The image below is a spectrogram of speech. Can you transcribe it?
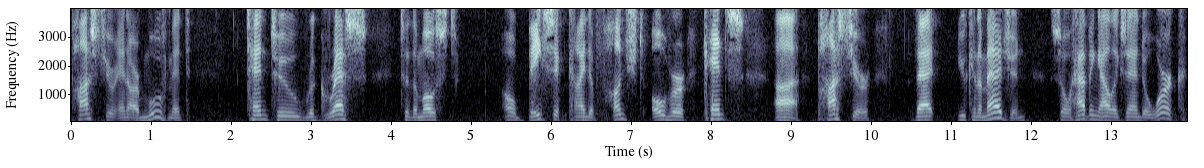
posture and our movement tend to regress to the most oh basic kind of hunched over tense uh, posture that you can imagine so having alexander work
